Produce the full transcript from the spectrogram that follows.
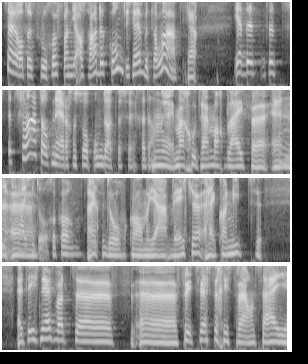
zei altijd vroeger van... ja, als harder komt, is hebben te laat. Ja, Ja, dat, dat, het slaat ook nergens op om dat te zeggen dan. nee, maar goed, hij mag blijven. En, En, eh, hij is eh, er doorgekomen. Hij Ja. is er doorgekomen, ja, weet je. Hij kan niet... Het is net wat eh, eh, Frits Wester gisteravond zei.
